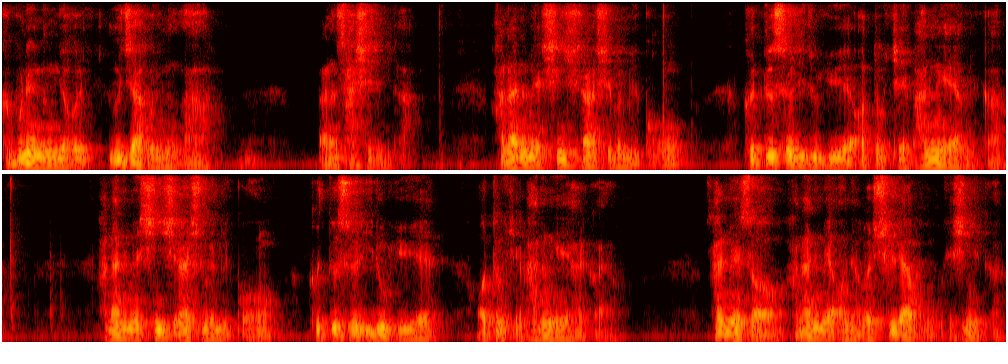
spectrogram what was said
그분의 능력을 의지하고 있는가? 라는 사실입니다. 하나님의 신실하심을 믿고 그 뜻을 이루기 위해 어떻게 반응해야 합니까? 하나님의 신실하심을 믿고 그 뜻을 이루기 위해 어떻게 반응해야 할까요? 삶에서 하나님의 언약을 신뢰하고 계십니까?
